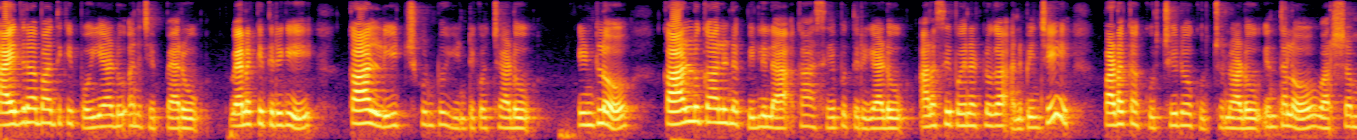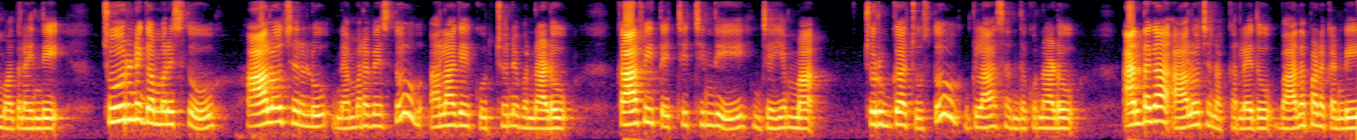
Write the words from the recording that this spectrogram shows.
హైదరాబాద్కి పోయాడు అని చెప్పారు. వెనక్కి తిరిగి కాళ్ళు ఈడ్చుకుంటూ ఇంటికొచ్చాడు. ఇంట్లో కాళ్ళు కాలిన పిల్లిలా కాసేపు తిరిగాడు. అలసిపోయినట్లుగా అనిపించి పడక కుర్చీలో కూర్చున్నాడు. ఇంతలో వర్షం మొదలైంది. చూరుని గమనిస్తూ ఆలోచనలు నెమ్మరవేస్తూ అలాగే కూర్చొని ఉన్నాడు. కాఫీ తెచ్చిచ్చింది జయమ్మ. చురుగ్గా చూస్తూ గ్లాస్ అందుకున్నాడు. అంతగా ఆలోచన అక్కర్లేదు బాధపడకండి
